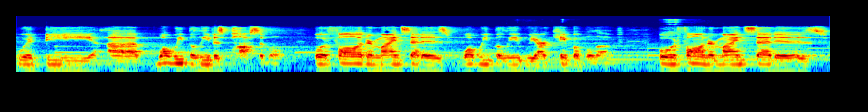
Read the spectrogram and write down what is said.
would be uh, what we believe is possible. What would fall under mindset is what we believe we are capable of. What would fall under mindset is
